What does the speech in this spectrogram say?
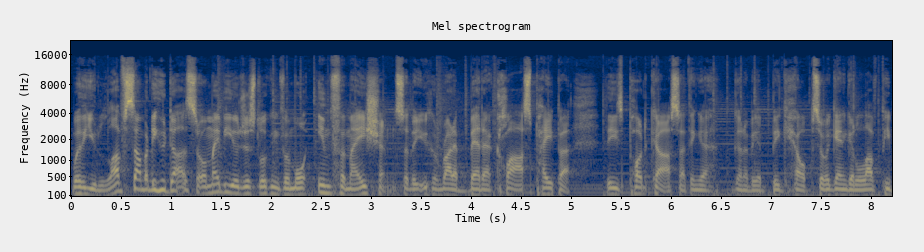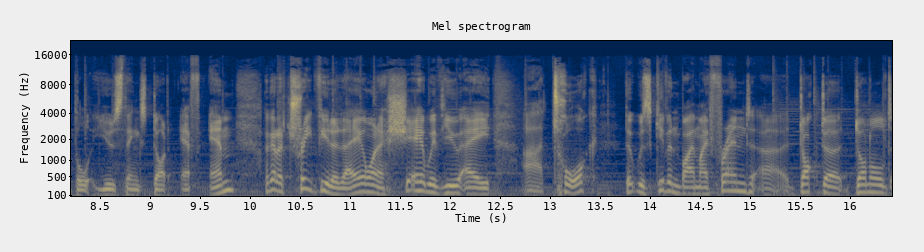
whether you love somebody who does, or maybe you're just looking for more information so that you can write a better class paper, these podcasts I think are going to be a big help. So again, go to lovepeopleusethings.fm. I got a treat for you today. I want to share with you a uh, talk that was given by my friend uh, Dr. Donald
